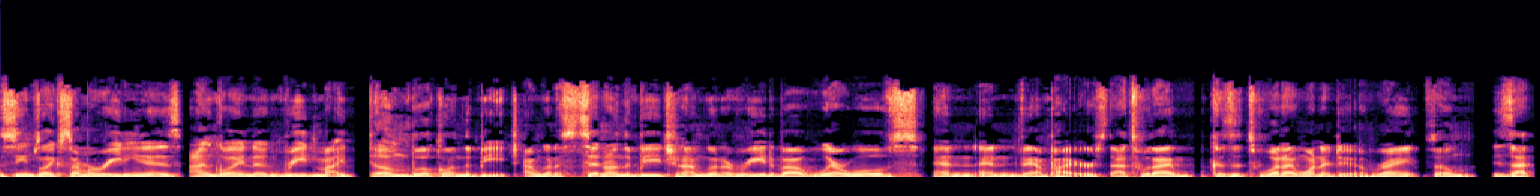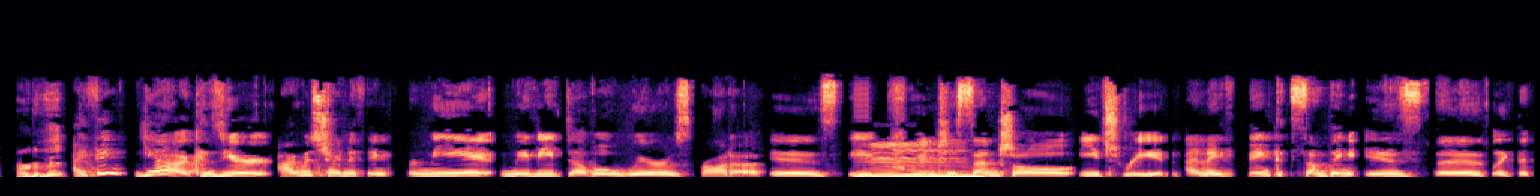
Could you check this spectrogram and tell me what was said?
seems like summer reading is i'm going to read my dumb book on the beach. I'm going to sit on the beach and i'm going to read about werewolves and and vampires. That's what i because it's what i want to do right? So is that part of it? I think yeah because you're i was trying to think for me maybe devil wears prada is the mm. quintessential beach read. And i think something is the like the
